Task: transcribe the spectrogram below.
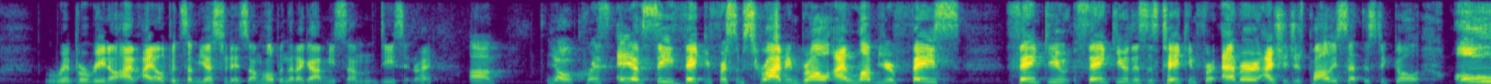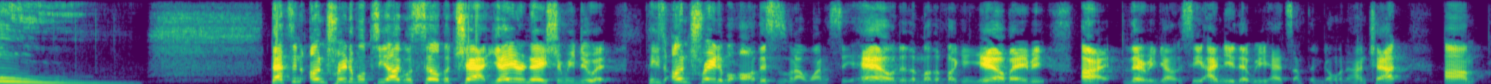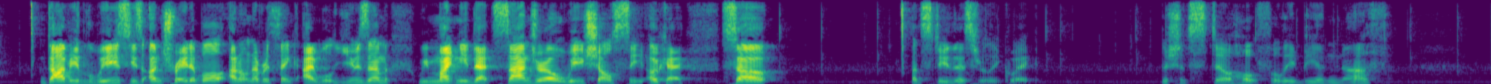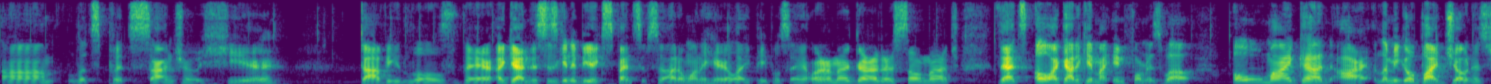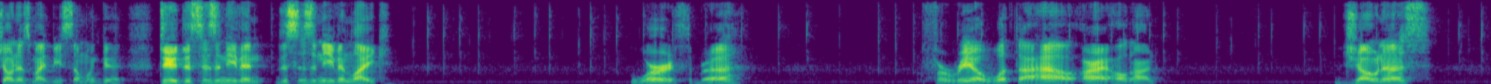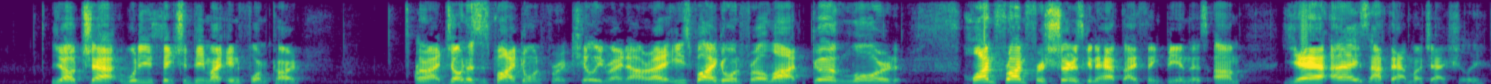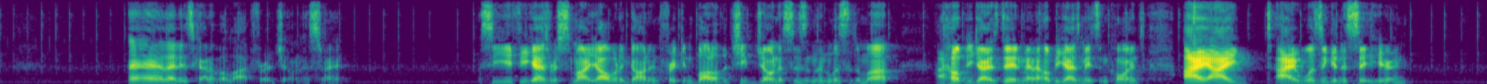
Ripperino. I, I opened some yesterday, so I'm hoping that I got me some decent, right? Um, Yo, Chris AFC, thank you for subscribing, bro. I love your face. Thank you. Thank you. This is taking forever. I should just probably set this to go. Oh. That's an untradeable Thiago Silva. Chat, yay or nay, should we do it? He's untradeable. Oh, this is what I want to see. Hell to the motherfucking yeah, baby. All right, there we go. See, I knew that we had something going on, chat. Um, David Luiz, he's untradeable. I don't ever think I will use him. We might need that Sandro. We shall see. Okay, so let's do this really quick. This should still hopefully be enough. Um, let's put Sandro here. David Luiz there. Again, this is going to be expensive, so I don't want to hear like people say, "Oh my god, there's so much." That's oh, I got to get my inform as well. Oh my god. All right, let me go buy Jonas. Jonas might be someone good. Dude, this isn't even this isn't even like worth, bruh. For real, what the hell? All right, hold on. Jonas. Yo, chat, what do you think should be my inform card? All right, Jonas is probably going for a killing right now, right? He's probably going for a lot. Good lord. Juanfran for sure is going to have to, I think, be in this. Um, Yeah, uh, he's not that much, actually. Eh, that is kind of a lot for a Jonas, right? See, if you guys were smart, y'all would have gone and freaking bought all the cheap Jonases and then listed them up. I hope you guys did, man. I hope you guys made some coins. I I I wasn't gonna sit here and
